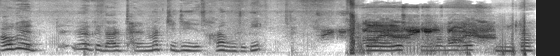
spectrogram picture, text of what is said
아, 왜 이렇게 날 잘 맞히지, 사람들이? 네, 금방 하겠습니다.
